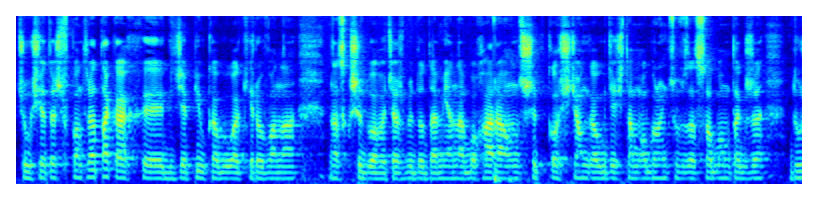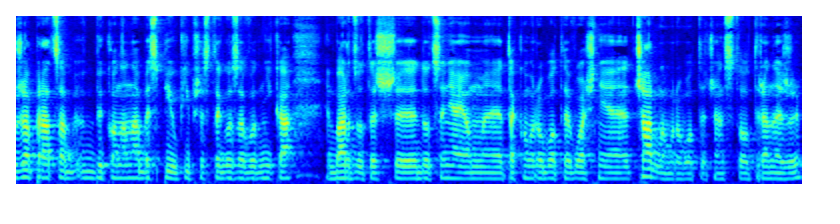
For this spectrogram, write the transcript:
czuł się też w kontratakach, gdzie piłka była kierowana na skrzydło skrzydła, chociażby do Damiana Bohara, on szybko ściągał gdzieś tam obrońców za sobą, także duża praca wykonana bez piłki przez tego zawodnika. Bardzo też e, doceniają e, taką robotę, właśnie czarną robotę często trenerzy.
